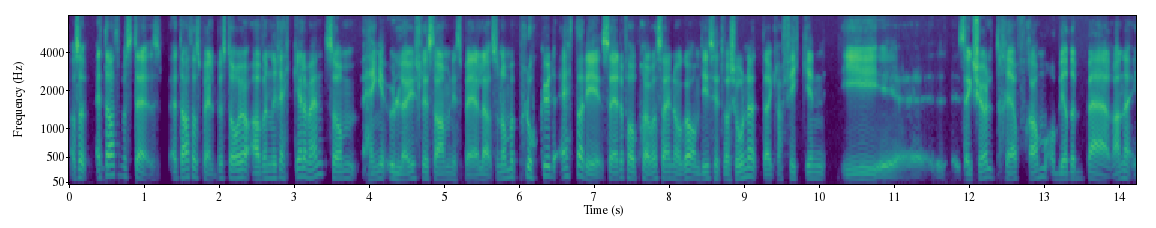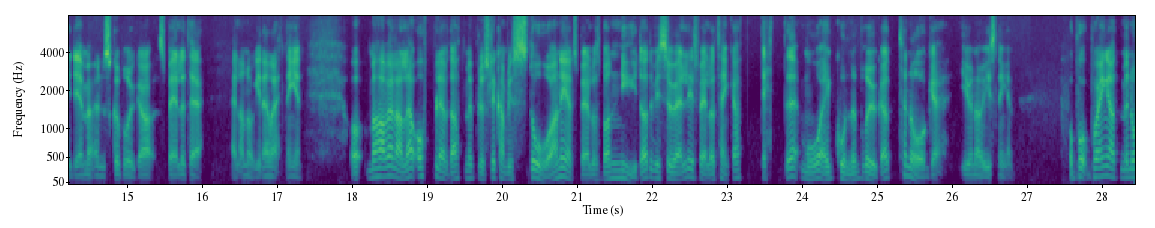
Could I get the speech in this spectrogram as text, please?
Altså, et, dataspill, et dataspill består jo av en rekke element som henger uløselig sammen i spillet. Så når vi plukker ut ett av de, så er det for å prøve å si noe om de situasjonene der grafikken i eh, seg selv trer fram og blir det bærende i det vi ønsker å bruke spillet til, eller noe i den retningen. Og Vi har vel alle opplevd at vi plutselig kan bli stående i et spill og bare nyte det visuelle i spillet og tenke at dette må jeg kunne bruke til noe i undervisningen. Og Poenget er at vi nå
